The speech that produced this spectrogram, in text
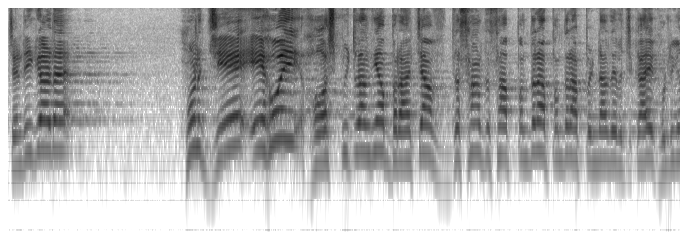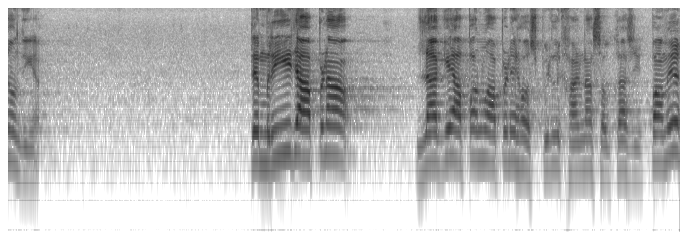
ਚੰਡੀਗੜ੍ਹ ਹੈ। ਹੁਣ ਜੇ ਇਹੋ ਹੀ ਹਸਪੀਟਲਾਂ ਦੀਆਂ ਬ੍ਰਾਂਚਾਂ ਦਸਾਂ ਦਸਾਂ 15 15 ਪਿੰਡਾਂ ਦੇ ਵਿੱਚ ਕਾਏ ਖੁੱਲੀਆਂ ਹੁੰਦੀਆਂ ਤੇ ਮਰੀਜ਼ ਆਪਣਾ ਲਾਗੇ ਆਪਾਂ ਨੂੰ ਆਪਣੇ ਹਸਪੀਟਲ ਖਾਣਾ ਸੌਖਾ ਸੀ। ਭਾਵੇਂ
